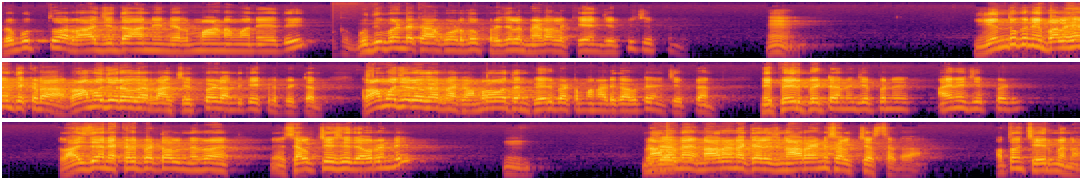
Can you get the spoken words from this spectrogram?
ప్రభుత్వ రాజధాని నిర్మాణం అనేది ఒక గుదిబండ కాకూడదు ప్రజల మెడలకి అని చెప్పి చెప్పింది. ఎందుకు నీ బలహీనత ఇక్కడ? రామోజీరావు గారు నాకు చెప్పాడు అందుకే ఇక్కడ పెట్టాను. రామోజీరావు గారు నాకు అమరావతి అని పేరు పెట్టమన్నాడు కాబట్టి నేను చెప్పాను. నేను పేరు పెట్టానని చెప్పని ఆయనే చెప్పాడు. రాజధాని ఎక్కడ పెట్టాలో నిర్వ సెలెక్ట్ చేసేది ఎవరండి? నారాయణ నారాయణ కాలేజ్ నారాయణ సెలెక్ట్ చేస్తాడా? అతను చైర్మనా.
